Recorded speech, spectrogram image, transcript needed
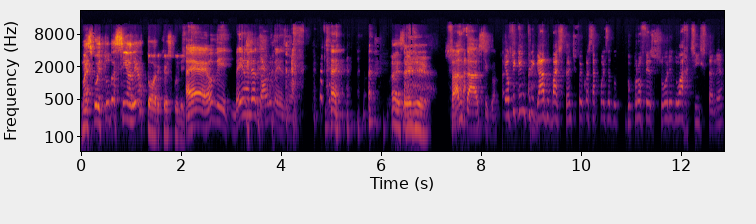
Mas foi tudo assim aleatório que eu escolhi. É, eu vi, bem aleatório mesmo. Vai, Serginho. Fantástico. Eu fiquei intrigado bastante foi com essa coisa do, do professor e do artista, né?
